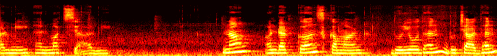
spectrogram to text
army, and Matsya army. Now, under Karn's command, Duryodhan, Dushasan,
